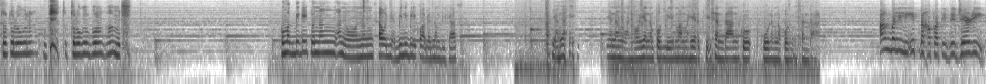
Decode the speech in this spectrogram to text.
Tutulugin na lang po. Tutulugin po lang namin. Kung magbigay ito ng ano, ng sahod niya, binibili ko agad ng bigas. Yan nga eh. Yan ang ano, yan ang problema. Mahirap yung isandaan ko, kulang na kulang isandaan. Ang maliliit na kapatid ni Jerry,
